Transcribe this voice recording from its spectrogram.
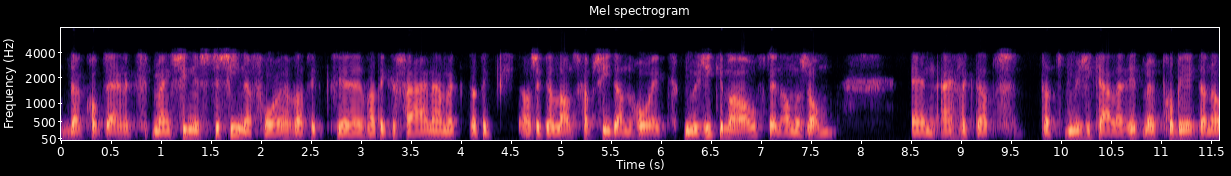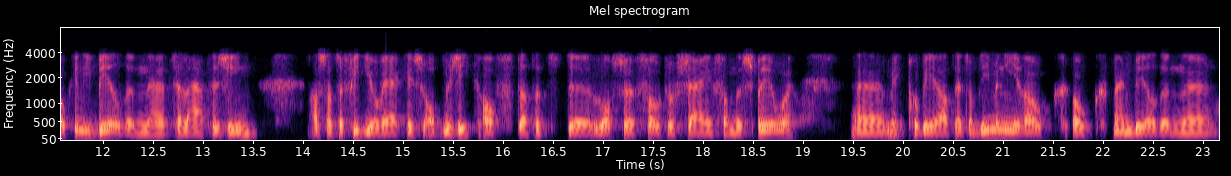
dan, komt eigenlijk mijn synesthesie naar voren, wat ik, uh, wat ik ervaar. Namelijk dat ik, als ik een landschap zie, dan hoor ik muziek in mijn hoofd en andersom. En eigenlijk dat, dat muzikale ritme probeer ik dan ook in die beelden uh, te laten zien. Als dat een videowerk is op muziek of dat het de losse foto's zijn van de spreeuwen. Uh, ik probeer altijd op die manier ook, ook mijn beelden uh,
